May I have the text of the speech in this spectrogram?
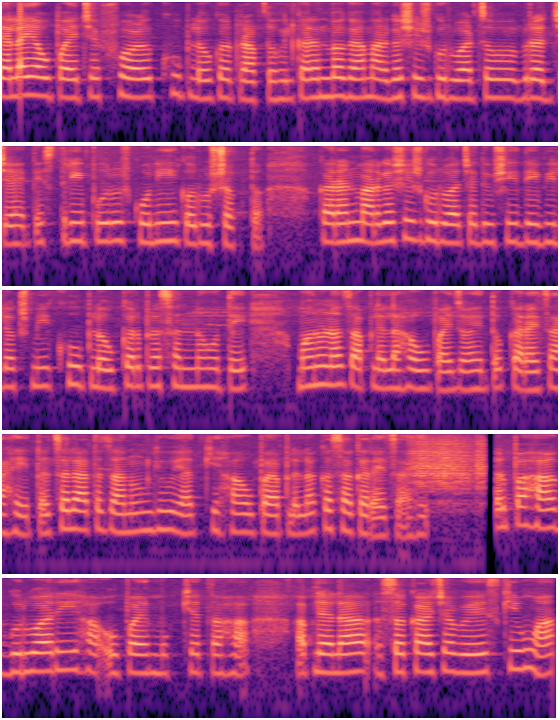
त्याला या उपायाचे फळ खूप लवकर प्राप्त होईल. कारण बघा मार्गशीर्ष गुरुवारचं व्रत जे आहे ते स्त्री पुरुष कोणीही करू शकतं. कारण मार्गशीर्ष गुरुवारच्या दिवशी देवी लक्ष्मी खूप लवकर प्रसन्न होते. म्हणूनच आपल्याला हा उपाय जो आहे तो करायचा आहे. तर चला आता जाणून घेऊयात की हा उपाय आपल्याला कसा करायचा आहे. तर पहा गुरुवारी हा उपाय मुख्यतः आपल्याला सकाळच्या वेळेस किंवा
